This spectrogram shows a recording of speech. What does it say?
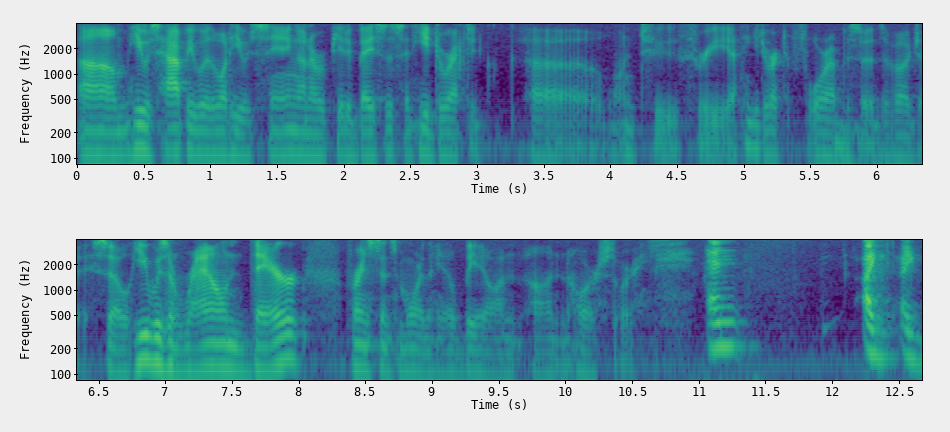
Um, he was happy with what he was seeing on a repeated basis, and he directed uh, one, two, three. I think he directed four episodes of OJ. So he was around there, for instance, more than he'll be on on Horror Story. And I, I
